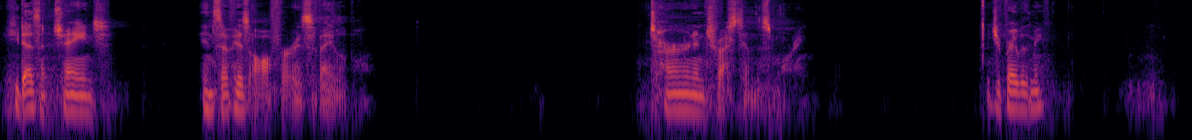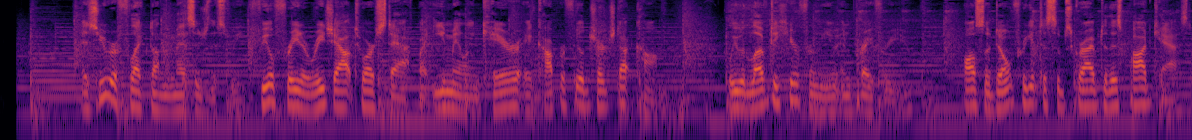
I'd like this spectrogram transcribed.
he doesn't change, and so His offer is available. Turn and trust Him this morning. Would you pray with me? As you reflect on the message this week, feel free to reach out to our staff by emailing care at copperfieldchurch.com. We would love to hear from you and pray for you. Also, don't forget to subscribe to this podcast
